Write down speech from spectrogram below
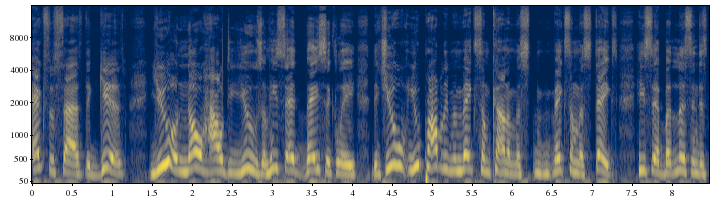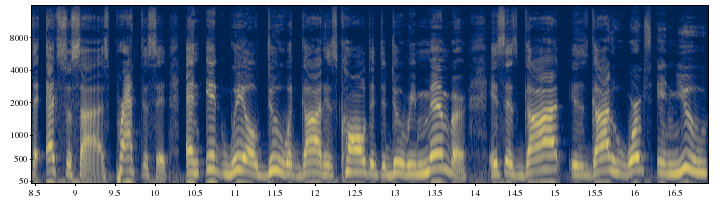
exercise the gifts you'll know how to use them. He said basically that you you probably make some kind of mis- make some mistakes. He said but listen it's the exercise practice it and it will do what god has called it to do. Remember it says god is god who works in you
